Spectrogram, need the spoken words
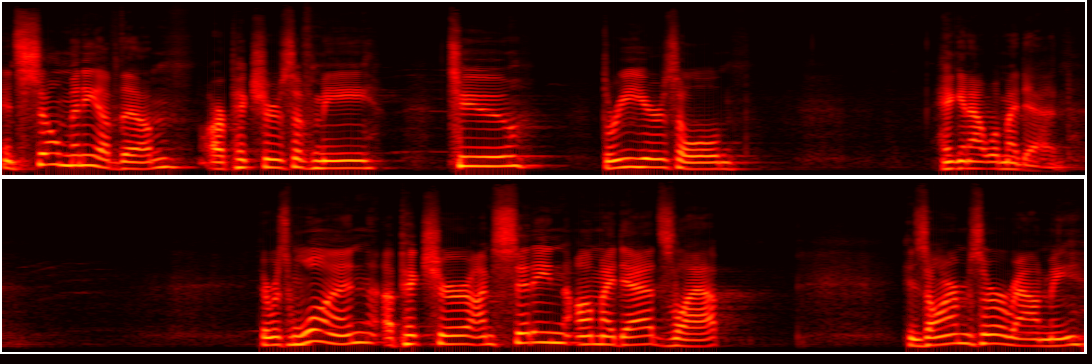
and so many of them are pictures of me, two, three years old, hanging out with my dad. There was one, a picture, I'm sitting on my dad's lap. His arms are around me.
